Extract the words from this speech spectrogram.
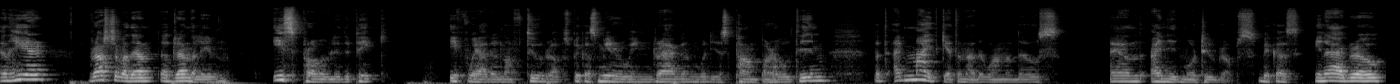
and here, Rush of Adren Adrenaline is probably the pick if we had enough two drops because Mirrorwing Dragon would just pump our whole team. But I might get another one of those, and I need more two drops because in aggro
